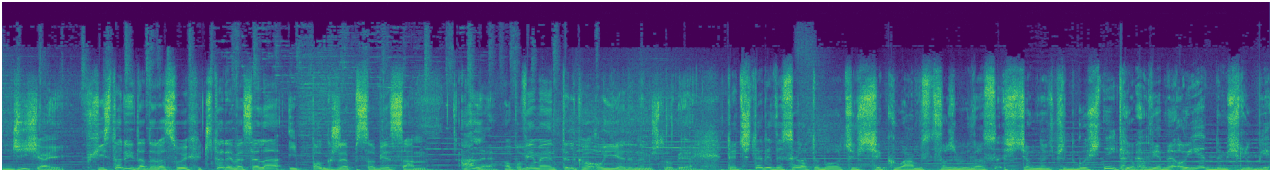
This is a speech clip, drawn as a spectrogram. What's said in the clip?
Dzisiaj w historii dla dorosłych cztery wesela i pogrzeb sobie sam. Ale opowiemy tylko o jednym ślubie. Te cztery wesela to było oczywiście kłamstwo, żeby was ściągnąć przed głośniki. Opowiemy o jednym ślubie,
